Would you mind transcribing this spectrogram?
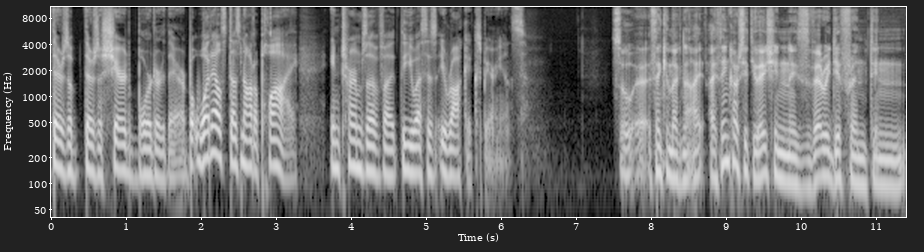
there's a there's a shared border there. But what else does not apply in terms of uh, the U.S.'s Iraq experience? So uh, thank you, Meghna. I, I think our situation is very different in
